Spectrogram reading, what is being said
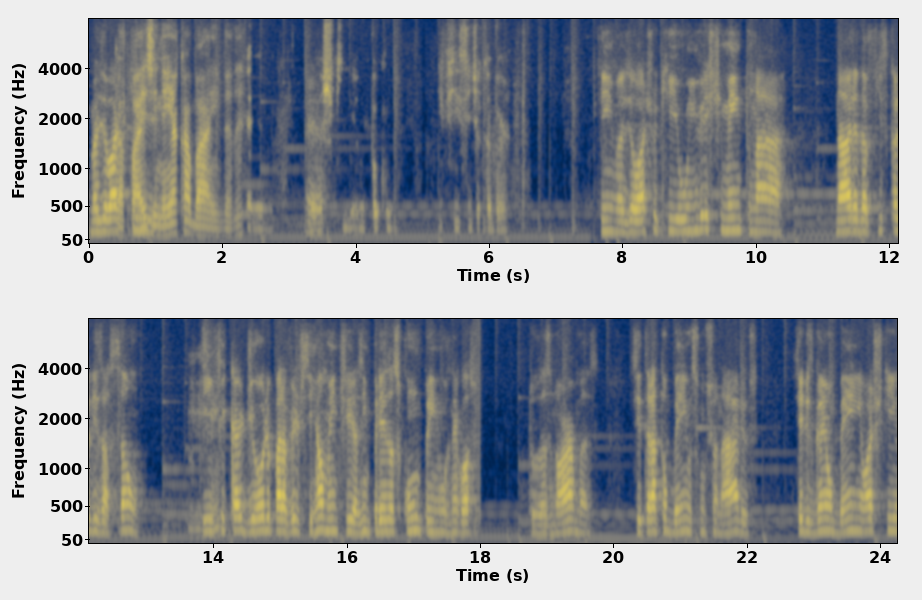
Mas eu acho Capaz que de nem acabar ainda, né? Eu É. acho que é um pouco difícil de acabar. Sim, mas eu acho que o investimento na, na área da fiscalização e Uhum. ficar de olho para ver se realmente as empresas cumprem os negócios, as normas, se tratam bem os funcionários, se eles ganham bem. Eu acho que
